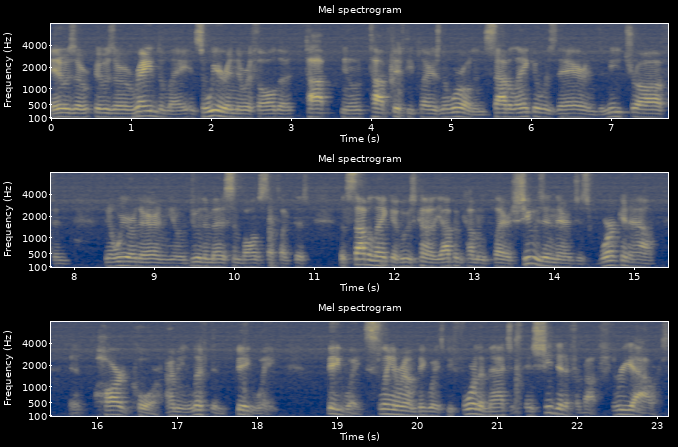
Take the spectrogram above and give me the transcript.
And it was a it was a rain delay, and so we were in there with all the top you know top 50 players in the world, and Sabalenka was there, and Dimitrov, and you know we were there, and you know doing the medicine ball and stuff like this. But Sabalenka, who was kind of the up and coming player, she was in there just working out and hardcore. I mean, lifting big weight big weights, slinging around big weights before the matches. And she did it for about three hours.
